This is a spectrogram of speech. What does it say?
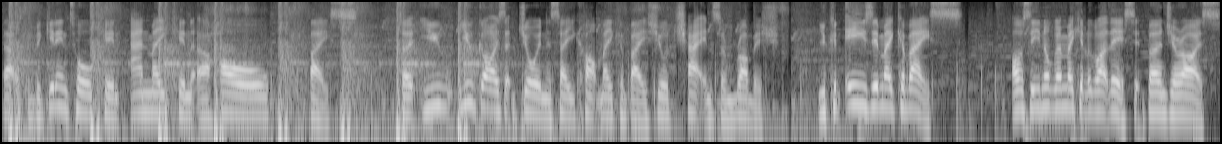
That was the beginning talking and making a whole base. So you you guys that join and say you can't make a base, you're chatting some rubbish. You can easily make a base. Obviously, you're not going to make it look like this. It burns your eyes.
